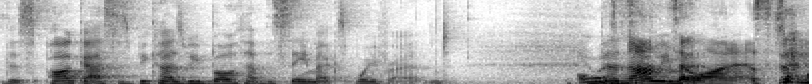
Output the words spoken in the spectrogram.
this podcast is because we both have the same ex boyfriend. It was That's not so met. honest. Who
